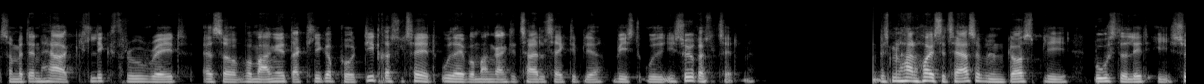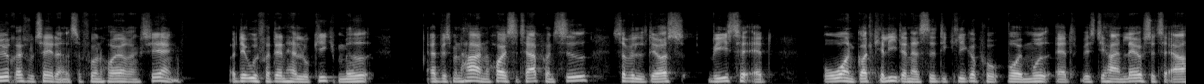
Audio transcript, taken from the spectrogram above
som er den her click-through rate, altså hvor mange, der klikker på dit resultat, ud af hvor mange gange dit title tag det bliver vist ude i søgeresultaterne. Hvis man har en høj CTR, så vil den også blive boostet lidt i søgeresultaterne, altså få en højere rangering. Og det er ud fra den her logik med, at hvis man har en høj CTR på en side, så vil det også vise, at brugeren godt kan lide den her side, de klikker på, hvorimod at hvis de har en lav CTR,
